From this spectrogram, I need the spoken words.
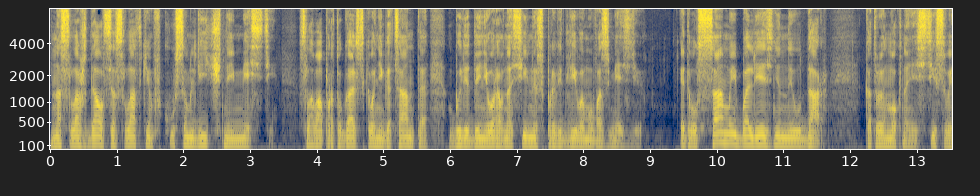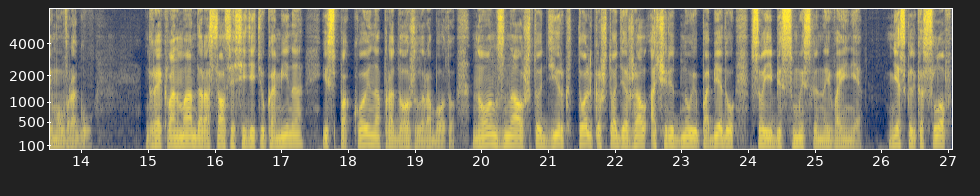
наслаждался сладким вкусом личной мести. Слова португальского негацианта были для него равносильны справедливому возмездию. Это был самый болезненный удар — который он мог нанести своему врагу. Грег Ван Мандер остался сидеть у камина и спокойно продолжил работу. Но он знал, что Дирк только что одержал очередную победу в своей бессмысленной войне. Несколько слов,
